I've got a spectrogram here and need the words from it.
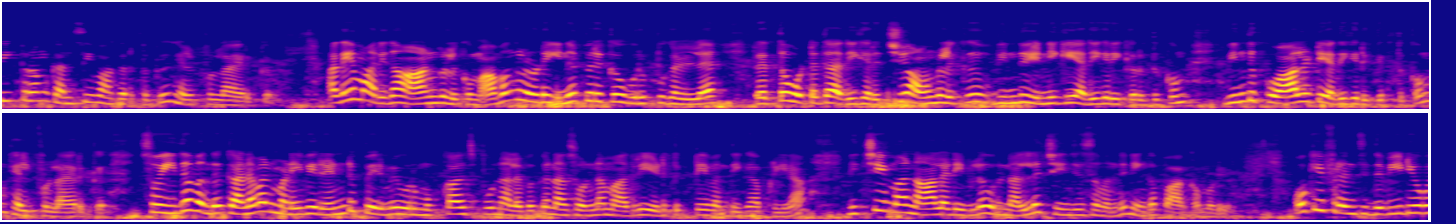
சீக்கிரம் கன்சீவ் ஆகிறதுக்கு ஹெல்ப்ஃபுல்லாக இருக்குது அதே மாதிரி தான் ஆண்களுக்கும். அவங்களோட இனப்பெருக்க உறுப்புகளில் ரத்த ஓட்டத்தை அதிகரித்து அவங்களுக்கு விந்து எண்ணிக்கை அதிகரிக்கிறதுக்கும் விந்து குவாலிட்டி அதிகரிக்கிறதுக்கும் ஹெல்ப்ஃபுல்லாக இருக்குது ஸோ இதை வந்து கணவன் மனைவி ரெண்டு பேருமே ஒரு முக்கால் ஸ்பூன் அளவுக்கு நான் சொன்ன மாதிரி எடுத்துக்கிட்டே வந்தீங்க அப்படின்னா நிச்சயமாக நாளடைவில் ஒரு நல்ல சேஞ்சஸை வந்து நீங்கள் பார்க்க முடியும். ஓகே ஃப்ரெண்ட்ஸ் இந்த வீடியோ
